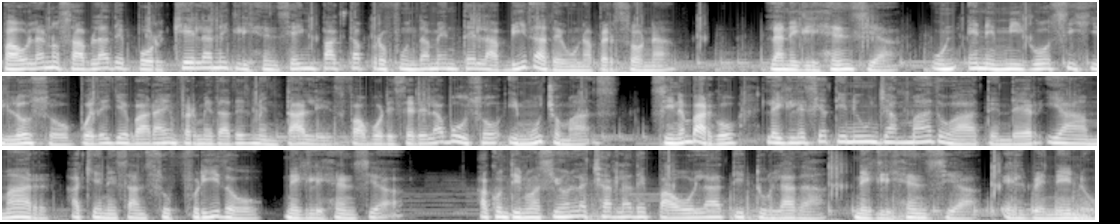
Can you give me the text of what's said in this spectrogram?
Paola nos habla de por qué la negligencia impacta profundamente la vida de una persona. La negligencia, un enemigo sigiloso, puede llevar a enfermedades mentales, favorecer el abuso y mucho más. Sin embargo, la Iglesia tiene un llamado a atender y a amar a quienes han sufrido negligencia. A continuación la charla de Paola titulada Negligencia, el veneno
